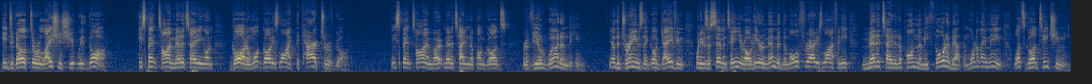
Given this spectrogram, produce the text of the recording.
he developed a relationship with God. He spent time meditating on God and what God is like, the character of God. He spent time meditating upon God's revealed word unto him. You know, the dreams that God gave him when he was a 17 year old, he remembered them all throughout his life and he meditated upon them. He thought about them. What do they mean? What's God teaching me?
